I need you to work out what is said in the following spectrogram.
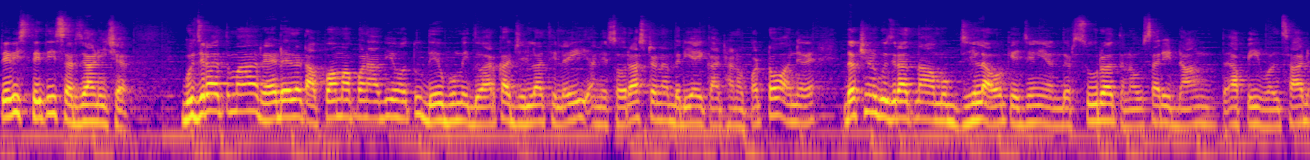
તેવી સ્થિતિ સર્જાણી છે. ગુજરાતમાં રેડ એલર્ટ આપવામાં પણ આવ્યું હતું. દેવભૂમિ દ્વારકા જિલ્લાથી લઈ અને સૌરાષ્ટ્રના દરિયાઈ કાંઠાનો પટ્ટો અને દક્ષિણ ગુજરાતના અમુક જિલ્લાઓ કે જેની અંદર સુરત, નવસારી, ડાંગ, તાપી, વલસાડ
